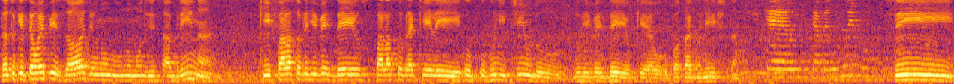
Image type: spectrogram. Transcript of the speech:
Tanto que tem um episódio no, no mundo de Sabrina que fala sobre Riverdale, fala sobre aquele, o, o bonitinho do, do Riverdale, que é o, o protagonista. Que é o de cabelo ruivo. Sim,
